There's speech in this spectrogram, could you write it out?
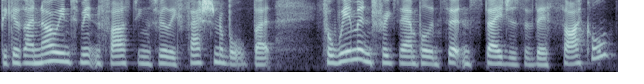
Because i know intermittent fasting is really fashionable but for women for example in certain stages of their cycle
